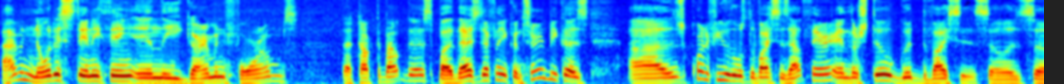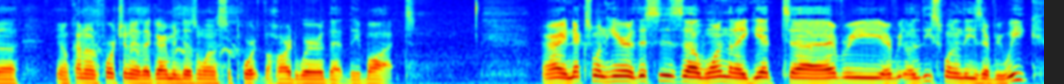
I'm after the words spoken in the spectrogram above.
I haven't noticed anything in the Garmin forums that talked about this, but that's definitely a concern because uh, there's quite a few of those devices out there, and they're still good devices. So it's uh, you know, kind of unfortunate that Garmin doesn't want to support the hardware that they bought. All right, next one here. This is uh, one that I get uh, every every at least one of these every week,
